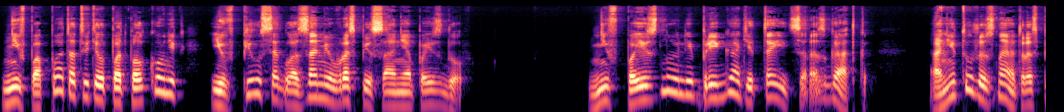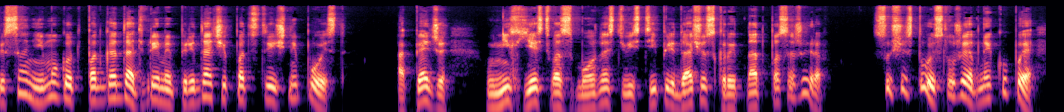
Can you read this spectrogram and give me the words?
не в попад ответил подполковник и впился глазами в расписание поездов. Не в поездной ли бригаде таится разгадка? Они тоже знают расписание и могут подгадать время передачи под встречный поезд. Опять же, у них есть возможность вести передачу скрытно от пассажиров. Существует служебное купе –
